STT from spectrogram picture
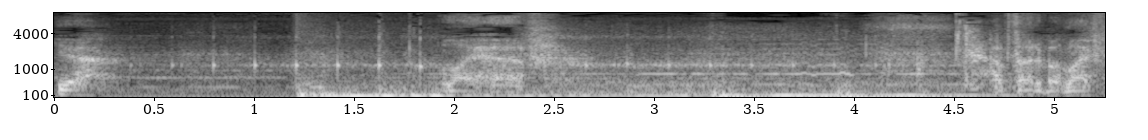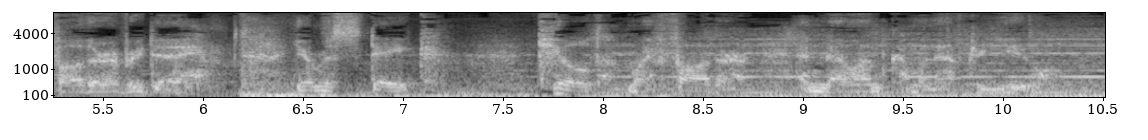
Yeah. Well, I have. I've thought about my father every day. Your mistake killed my father, and now I'm coming after you.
